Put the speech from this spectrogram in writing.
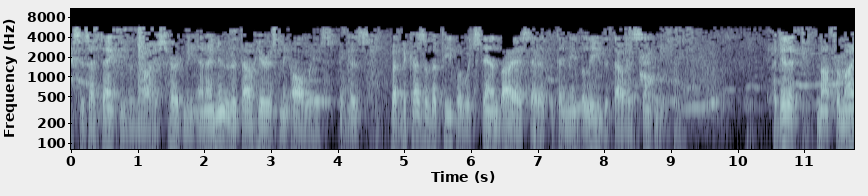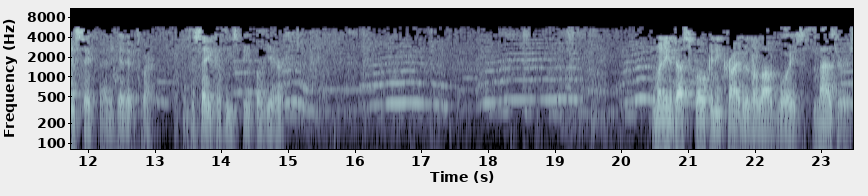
He says, I thank thee that thou hast heard me, and I knew that thou hearest me always, because but because of the people which stand by I said it, that they may believe that thou hast sent me. I did it not for my sake, but I did it for the sake of these people here. When he had thus spoken, he cried with a loud voice, Lazarus,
